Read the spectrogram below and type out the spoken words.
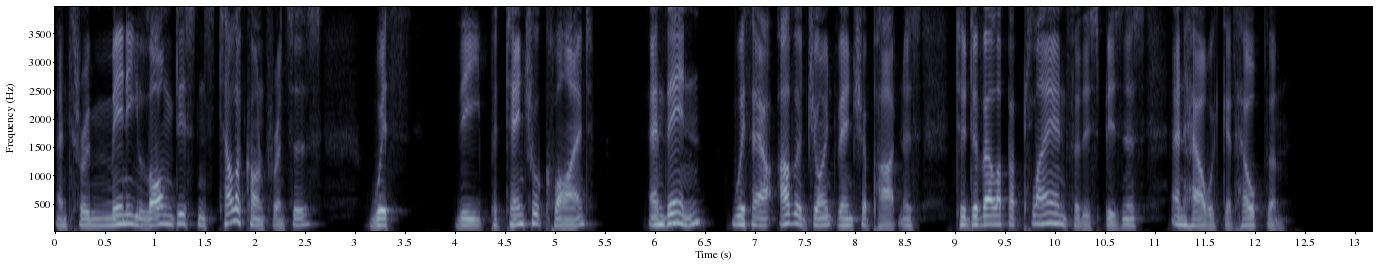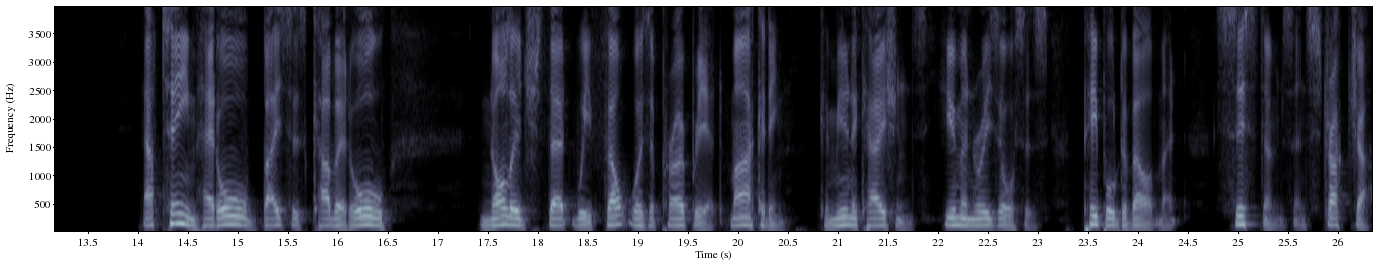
and through many long distance teleconferences with the potential client and then with our other joint venture partners to develop a plan for this business and how we could help them. Our team had all bases covered, all knowledge that we felt was appropriate marketing, communications, human resources, people development, systems and structure,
